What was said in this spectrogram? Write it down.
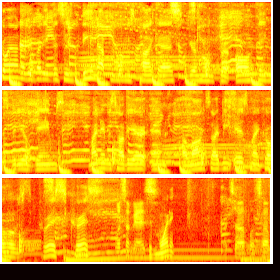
going on, everybody? This is the Not for Normies podcast, your home for all things video games. My name is Javier, and alongside me is my co-host Kris. Kris, What's up, guys? good morning. What's up? What's up?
